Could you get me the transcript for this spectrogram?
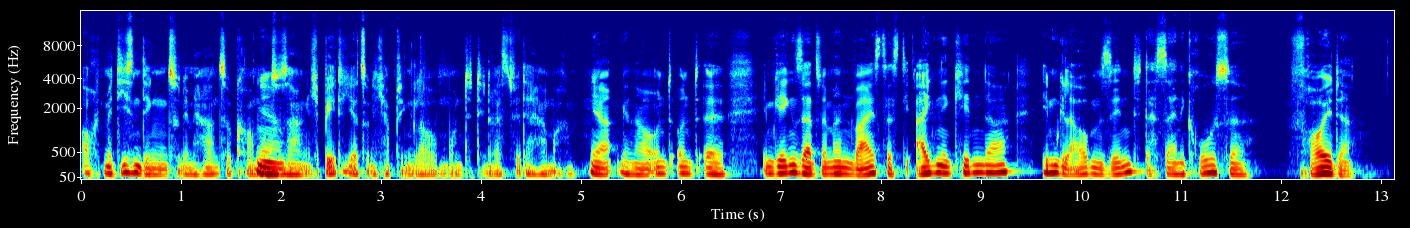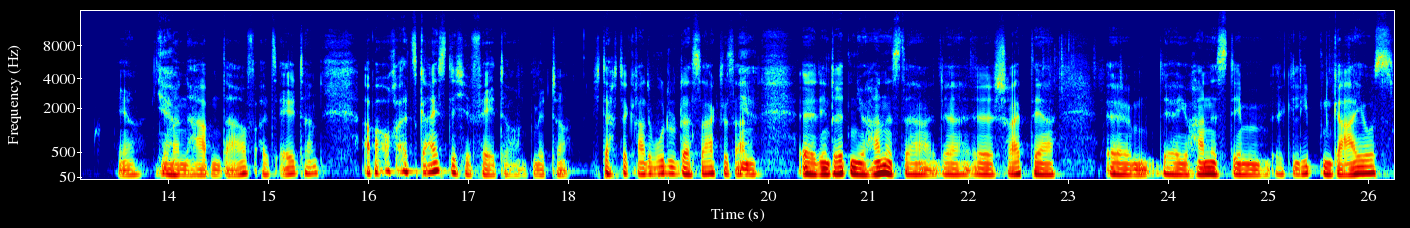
auch mit diesen Dingen zu dem Herrn zu kommen Ja. und zu sagen, ich bete jetzt und ich habe den Glauben und den Rest wird der Herr machen. Ja, genau. Und, und äh, im Gegensatz, wenn man weiß, dass die eigenen Kinder im Glauben sind, das ist eine große Freude, ja, die Ja. man haben darf als Eltern, aber auch als geistliche Väter und Mütter. Ich dachte gerade, wo du das sagtest, an äh, den dritten Johannes, da, da äh, schreibt der, ähm, der Johannes dem äh, geliebten Gaius,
